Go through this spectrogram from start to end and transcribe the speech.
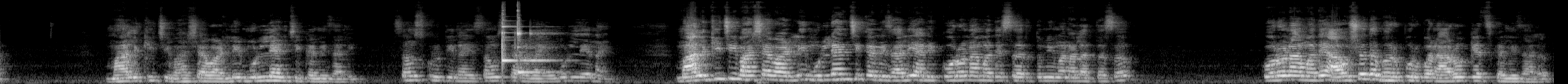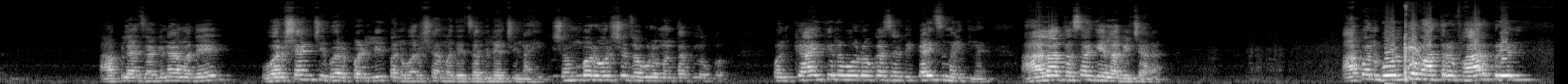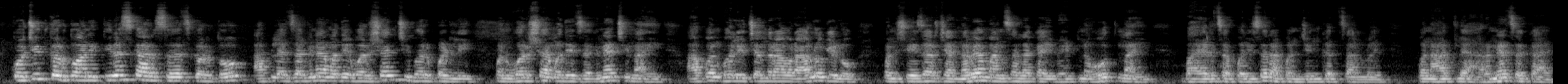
मालकीची भाषा वाढली मूल्यांची कमी झाली. संस्कृती नाही संस्कार नाही मूल्य नाही. मालकीची भाषा वाढली मूल्यांची कमी झाली आणि कोरोनामध्ये सर तुम्ही म्हणाला तसं कोरोनामध्ये औषधं भरपूर पण आरोग्यच कमी झालं. आपल्या जगण्यामध्ये वर्षांची भर पडली पण वर्षामध्ये जगण्याची नाही. शंभर वर्ष जगलो म्हणतात लोक. पण काय केलं व लोकांसाठी? काहीच माहीत नाही. आला तसा गेला बिचारा. आपण बोलतो मात्र फार प्रेम क्वचित करतो आणि तिरस्कार सहज करतो. आपल्या जगण्यामध्ये वर्षांची भर पडली पण वर्षामध्ये जगण्याची नाही. आपण भले चंद्रावर आलो गेलो पण शेजारच्या नव्या माणसाला काही भेटणं होत नाही. बाहेरचा परिसर आपण जिंकत चाललोय. पण आतल्या हरण्याचं काय?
